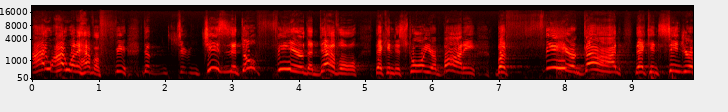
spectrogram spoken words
I, I want to have a fear. The, Jesus said, Don't fear the devil that can destroy your body, but fear God that can send your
